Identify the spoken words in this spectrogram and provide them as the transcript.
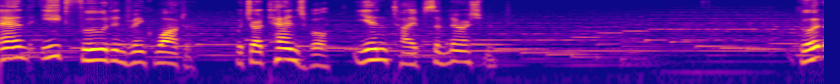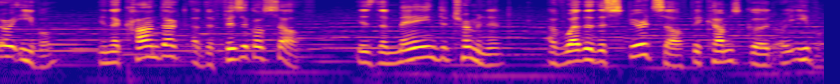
And eat food and drink water, which are tangible yin types of nourishment. Good or evil, in the conduct of the physical self, is the main determinant of whether the spirit self becomes good or evil.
